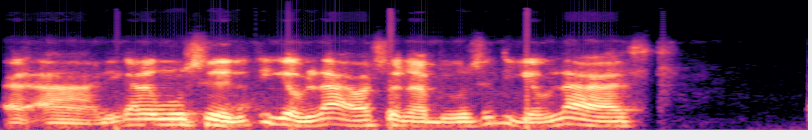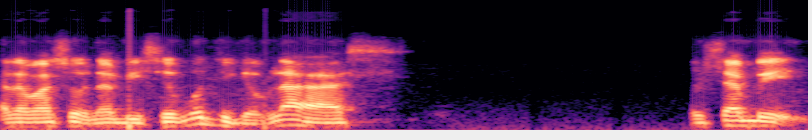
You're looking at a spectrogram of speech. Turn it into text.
Ah, dia kalau Musa tu 13. Masuk Nabi Musa 13. Kalau masuk Nabi Isa pun 13. Terus ambil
